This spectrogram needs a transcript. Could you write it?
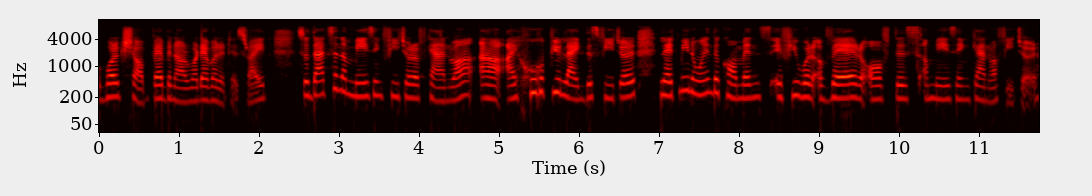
workshop, webinar, whatever it is, right? So that's an amazing feature of Canva. Uh, I hope you like this feature. Let me know in the comments if you were aware of this amazing Canva feature.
